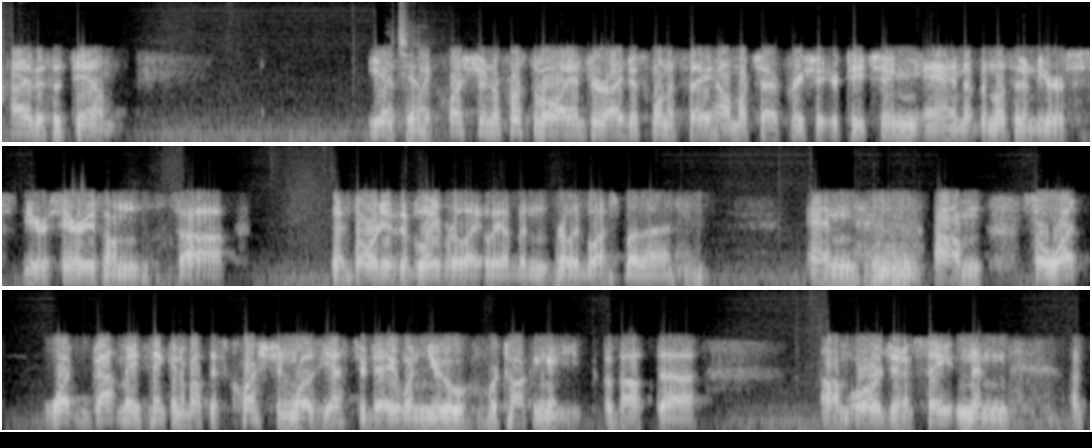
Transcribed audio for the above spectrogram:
hi, this is Tim. Yes, hey, my question. First of all, Andrew, I just want to say how much I appreciate your teaching, and I've been listening to your your series on uh, the authority of the believer lately. I've been really blessed by that. And um, so what what got me thinking about this question was yesterday when you were talking about the um, origin of Satan, and it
